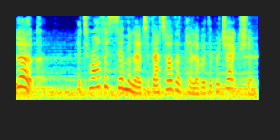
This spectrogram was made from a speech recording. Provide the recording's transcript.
Look, it's rather similar to that other pillar with the projection.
